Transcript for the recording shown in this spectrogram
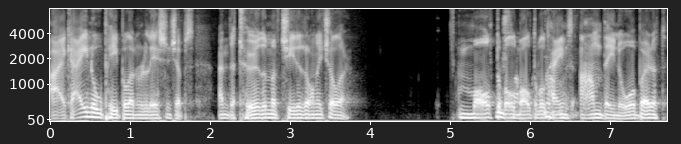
like I know people in relationships, and the two of them have cheated on each other multiple, multiple times, and they know about it.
